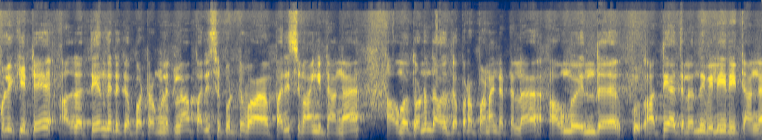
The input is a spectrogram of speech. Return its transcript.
குளிக்கிட்டு அதில் தேர்ந்தெடுக்கப்பட்டவங்களுக்குலாம் பரிசு போட்டு வா பரிசு வாங்கிட்டாங்க. அவங்க தொடர்ந்து அதுக்கப்புறம் பணம் கட்டலை. அவங்க இந்த கு- அத்தியாயத்துலேருந்து வெளியேறிட்டாங்க.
